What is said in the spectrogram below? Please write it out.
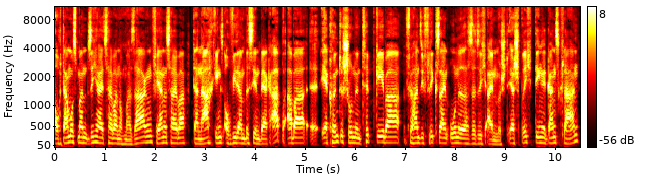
Auch da muss man sicherheitshalber nochmal sagen, fairnesshalber, danach ging es auch wieder ein bisschen bergab, aber äh, er könnte schon ein Tippgeber für Hansi Flick sein, ohne dass er sich einmischt. Er spricht Dinge ganz klar an.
